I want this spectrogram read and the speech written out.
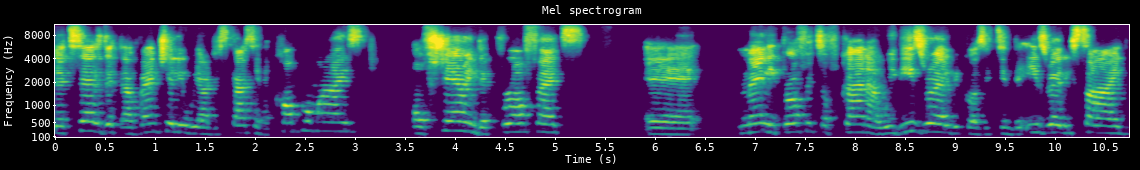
That says that eventually we are discussing a compromise of sharing the profits, uh, mainly profits of Kana with Israel because it's in the Israeli side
